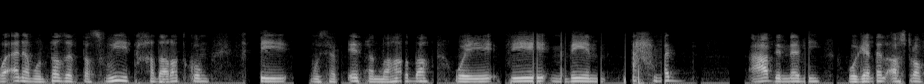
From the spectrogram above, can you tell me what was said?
وأنا منتظر تصويت حضراتكم في مسابقتنا النهاردة وفي ما بين أحمد عبد النبي وجلال أشرف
